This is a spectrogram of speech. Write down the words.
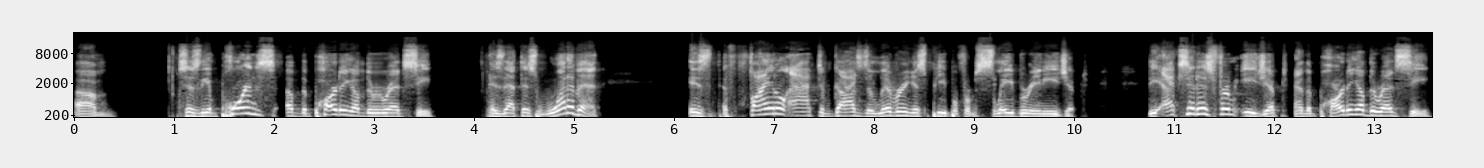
Um, says the importance of the parting of the Red Sea is that this one event is the final act of God's delivering his people from slavery in Egypt. The exodus from Egypt and the parting of the Red Sea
